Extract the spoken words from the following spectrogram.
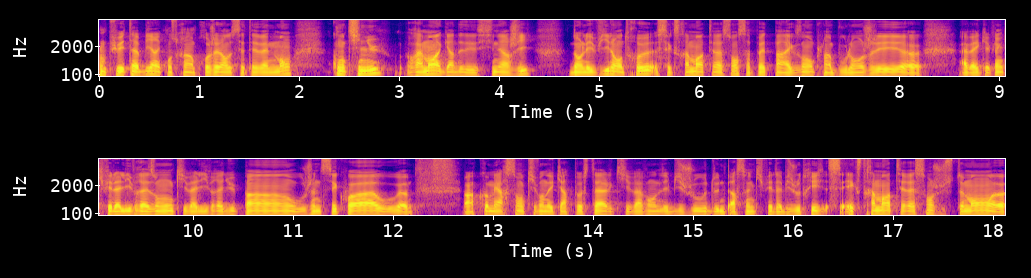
ont pu établir et construire un projet lors de cet événement, continue vraiment à garder des synergies dans les villes entre eux. C'est extrêmement intéressant. Ça peut être par exemple un boulanger euh, avec quelqu'un qui fait la livraison, qui va livrer du pain ou je ne sais quoi, ou euh, un commerçant qui vend des cartes postales, qui va vendre les bijoux d'une personne qui fait de la bijouterie. C'est extrêmement intéressant justement euh,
